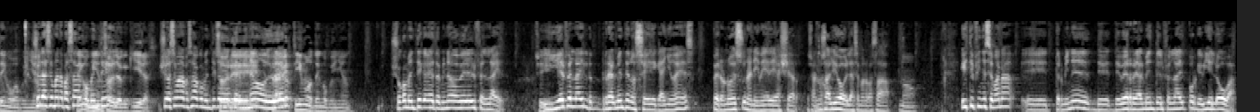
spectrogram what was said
Tengo opinión. Yo la semana pasada tengo comenté- opinión sobre lo que quieras. Yo la semana pasada comenté que Sobre había terminado de ver, tengo opinión. yo comenté que había terminado de ver Elfen Light. Sí. Y Elfen Light realmente no sé de qué año es, pero no es un anime de ayer, o sea, no, No. salió la semana pasada. No. Este fin de semana eh, terminé de, de ver realmente Elfen Light porque vi el OVA,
